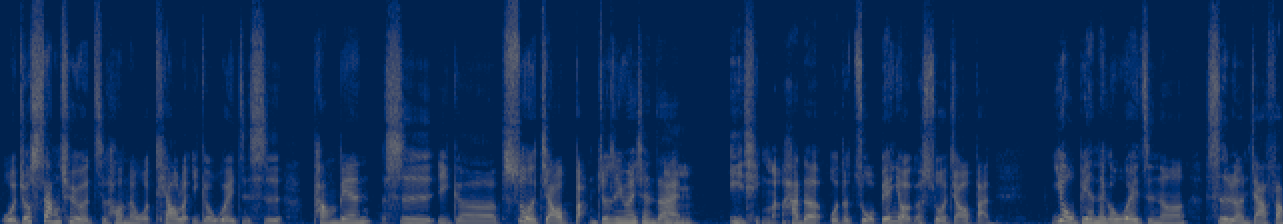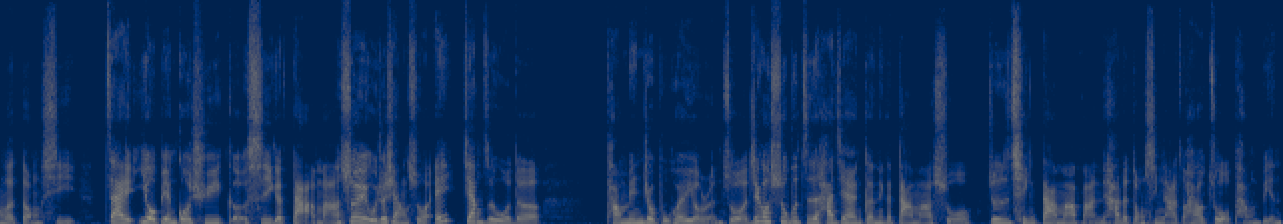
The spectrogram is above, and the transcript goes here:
我就上去了之后呢，我挑了一个位置，是旁边是一个塑胶板，就是因为现在疫情嘛，它的我的左边有一个塑胶板，右边那个位置呢是人家放了东西，在右边过去一格是一个大妈，所以我就想说，哎，这样子我的。旁边就不会有人坐，结果殊不知他竟然跟那个大妈说，就是请大妈把他的东西拿走，还要坐我旁边。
